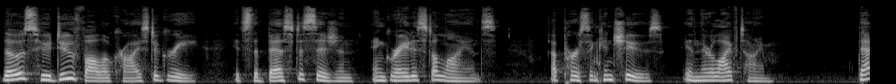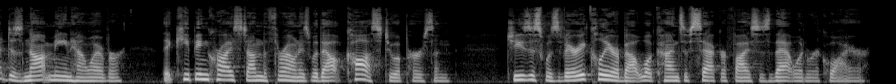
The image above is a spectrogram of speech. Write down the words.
those who do follow Christ agree it's the best decision and greatest alliance a person can choose in their lifetime. That does not mean, however, that keeping Christ on the throne is without cost to a person. Jesus was very clear about what kinds of sacrifices that would require.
